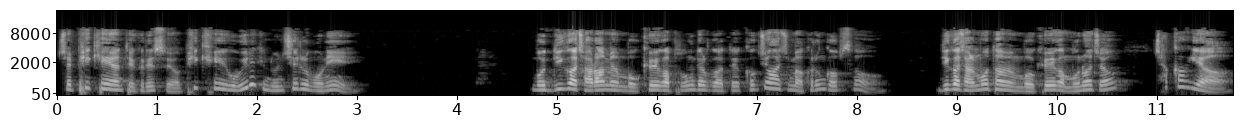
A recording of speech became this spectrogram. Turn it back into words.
제 PK한테 그랬어요. PK가 왜 이렇게 눈치를 보니? 뭐 네가 잘하면 뭐 교회가 부흥될 것 같아. 걱정하지 마. 그런 거 없어. 네가 잘못하면 뭐 교회가 무너져? 착각이야.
